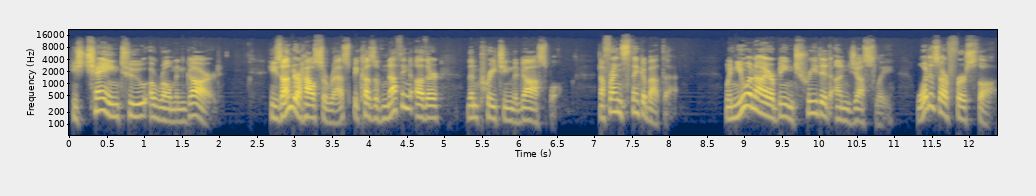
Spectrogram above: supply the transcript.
He's chained to a Roman guard. He's under house arrest because of nothing other than preaching the gospel. Now, friends, think about that. When you and I are being treated unjustly, what is our first thought?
